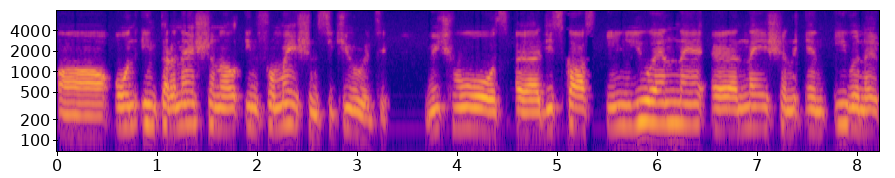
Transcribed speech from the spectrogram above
uh, on international information security, which was uh, discussed in UN na uh, nation and even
